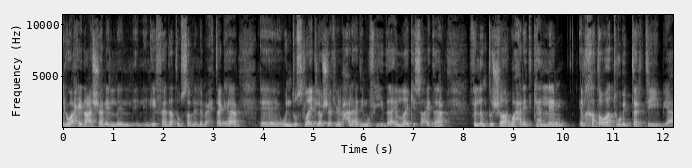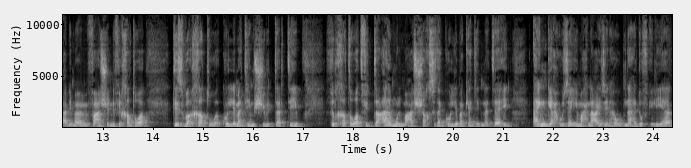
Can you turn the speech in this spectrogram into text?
الوحيد عشان ال ال ال الإفادة توصل للي محتاجها. آه، وندوس like لو شايفين الحلقة دي مفيدة ال like يساعدها. في الانتشار وهنتكلم الخطوات وبالترتيب. يعني ما ينفعش إن في خطوة تسبق خطوة. كل ما تمشي بالترتيب في الخطوات في التعامل مع الشخص ده كل ما كانت النتائج أنجح وزي ما إحنا عايزينها وبنهدف إليها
